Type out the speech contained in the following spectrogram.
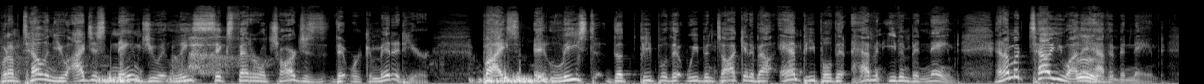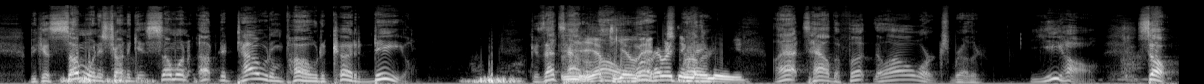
but I'm telling you, I just named you at least six federal charges that were committed here by at least the people that we've been talking about and people that haven't even been named. And I'm going to tell you why they haven't been named because someone is trying to get someone up the totem pole to cut a deal. Because that's how mm, the You have law to give them works, everything brother. they need. That's how the fuck the law works, brother. Yeehaw. So,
